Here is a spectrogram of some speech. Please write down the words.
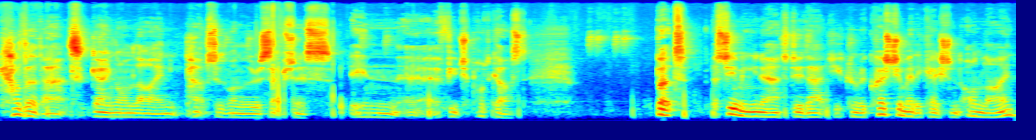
cover that going online, perhaps with one of the receptionists in a future podcast. But assuming you know how to do that, you can request your medication online.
